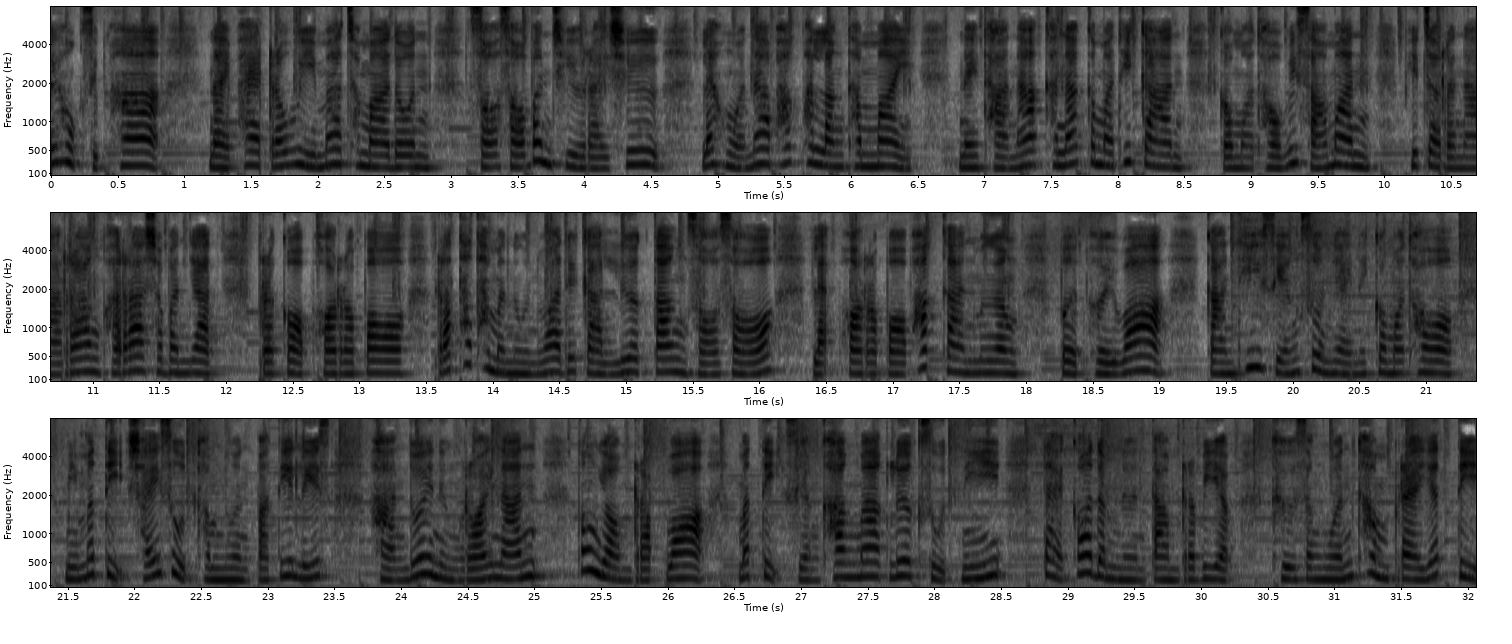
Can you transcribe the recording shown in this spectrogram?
2565 นายแพทย์ระวีมาชมาดล สสบัญชีรายชื่อ และหัวหน้าพักพลังธรรมใหม่ ในฐานะคณะกรรมการ กมทวิสามันพิจารณาร่างพระราชบัญญัติ ประกอบพรบรัฐธรรมนูญว่าด้วยการเลือกตั้งสสและพรบพักการเมือง เปิดเผยว่า การที่เสียงส่วนใหญ่ในกมทมีมติใช้สูตรคำนวณปาร์ตี้ลิสต์หารด้วย 100 นั้น ต้องยอมรับว่ามติเสียงข้างมากเลือกสูตรนี้ แต่ก็ดำเนินตามระเบียบ คือสงวนคำแปรยติ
